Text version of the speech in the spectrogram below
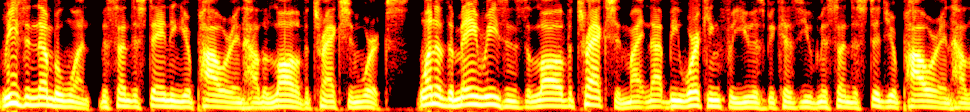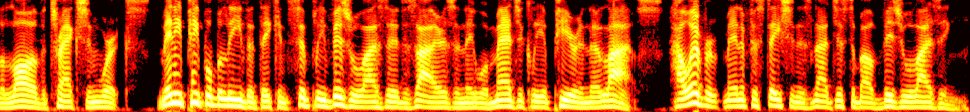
Reason number one misunderstanding your power and how the law of attraction works. One of the main reasons the law of attraction might not be working for you is because you've misunderstood your power and how the law of attraction works. Many people believe that they can simply visualize their desires and they will magically appear in their lives. However, manifestation is not just about visualizing,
